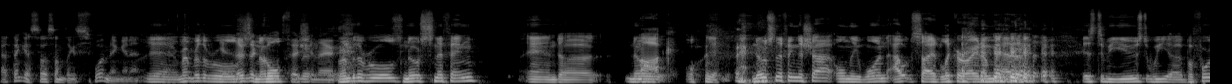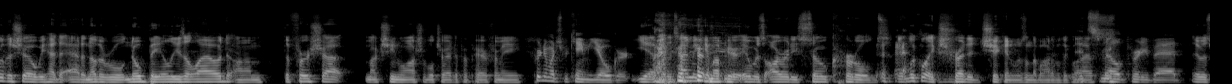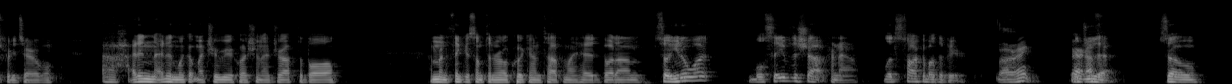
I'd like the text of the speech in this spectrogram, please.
I think I saw something swimming in it. yeah. Remember the rules. there's a No- goldfish in there. Remember the rules. No sniffing. And uh, no, oh, yeah. no sniffing the shot. Only one outside liquor item at- is to be used. We uh, before the show we had to add another rule: no Bailey's allowed. Um, the first shot Maxine Washable tried to prepare for me. Pretty much became yogurt. Yeah, by the time it came up here, it was already so curdled. It looked like shredded chicken was on the bottom of the glass. It smelled pretty bad. It was pretty terrible. Uh, I didn't. I didn't look up my trivia question. I dropped the ball. I'm gonna think of something real quick on top of my head. But um, so you know what? We'll save the shot for now. Let's talk about the beer. All right. We'll Fair do that. So,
